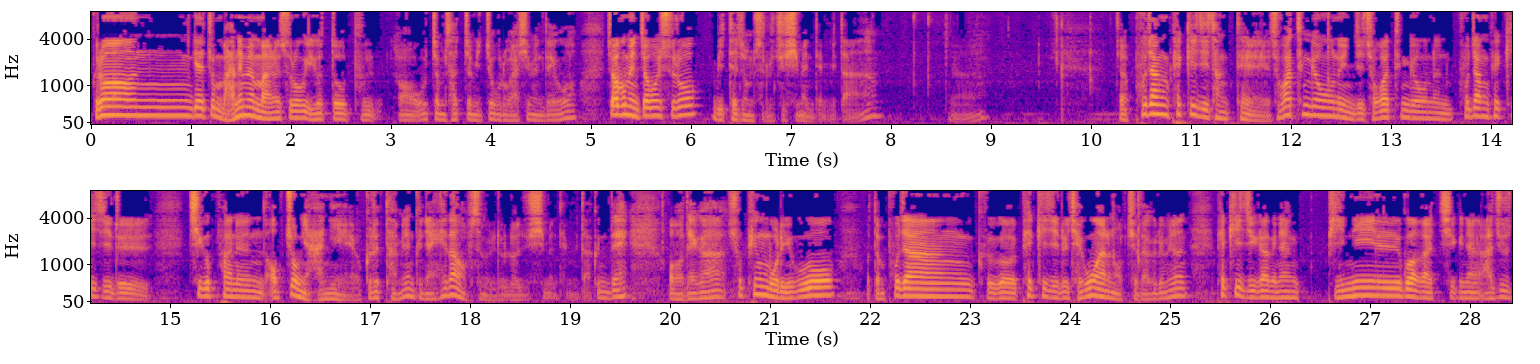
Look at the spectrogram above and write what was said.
그런 게 좀 많으면 많을수록 이것도 5점, 4점 이쪽으로 가시면 되고, 적으면 적을수록 밑에 점수를 주시면 됩니다. 자. 자, 포장 패키지 상태. 저 같은 경우는 이제 저 같은 경우는 포장 패키지를 취급하는 업종이 아니에요. 그렇다면 그냥 해당 없음을 눌러주시면 됩니다. 근데 어, 내가 쇼핑몰이고 어떤 포장 그거 패키지를 제공하는 업체다. 그러면 패키지가 그냥 비닐과 같이 그냥 아주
